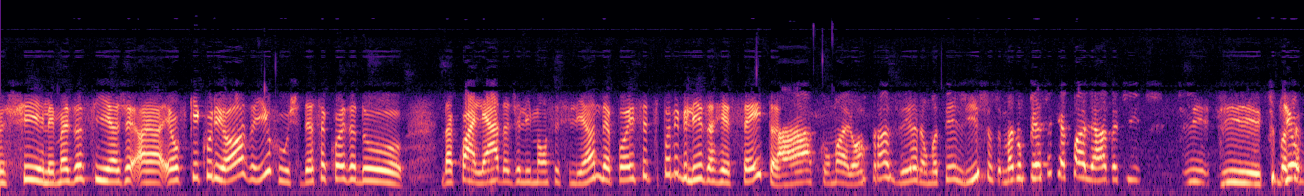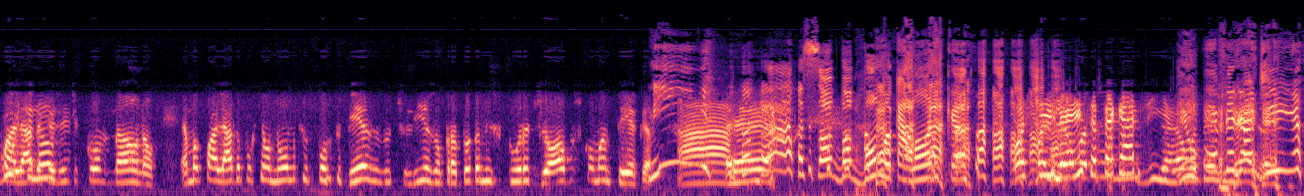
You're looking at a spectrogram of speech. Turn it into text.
o Shirley, mas assim, a, a, eu fiquei curiosa aí, Rush, dessa coisa do da coalhada de limão siciliano, depois você disponibiliza a receita? Ah, com o maior prazer, é uma delícia, mas não pensa que é coalhada de, de, de tipo De essa coalhada não. que a gente come. Não, não. É uma coalhada porque é o nome que os portugueses utilizam para toda mistura de ovos com manteiga. Ah, É. Só bo- bomba calórica. Ô, é isso é delícia, pegadinha, é viu? uma É pegadinha.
